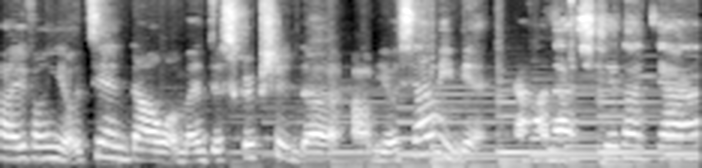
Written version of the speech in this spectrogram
发一封邮件到我们 description 的啊邮箱里面。然后呢，谢谢大家。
